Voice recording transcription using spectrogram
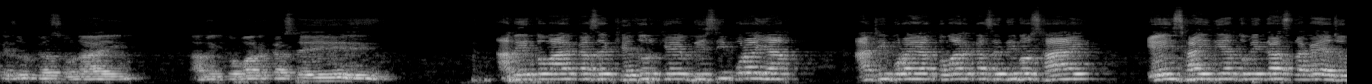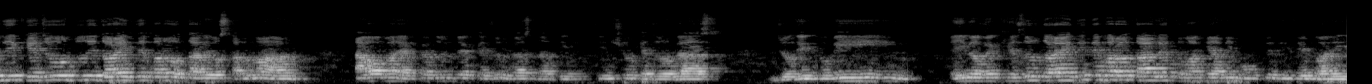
খেজুর গাছ নাই। আমি তোমার কাছে আমি তোমার কাছে খেজুর খেয়ে বিসি পুরাইয়া, আটি পুরাইয়া তোমার কাছে দিব ছাই। এই ছাই দিয়া তুমি গাছ লাগাইয়া যদি খেজুর যদি ধরাইতে পারো, তাহলে সালমান, তাও আবার একটা দুইটা খেজুর গাছ না, তিন তিনশো খেজুর গাছ। যদি তুমি এইভাবে খেজুর ধরাই দিতে পারো, তাহলে তোমাকে আমি মুক্তি দিতে পারি।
